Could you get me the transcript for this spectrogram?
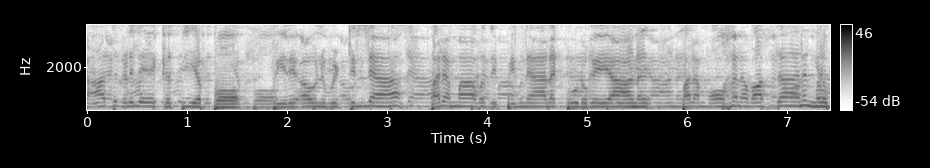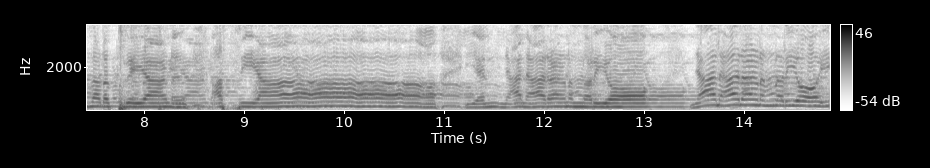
കാതുകളിലേക്ക് എത്തിയപ്പോ ഫിരൗന് വിട്ടില്ല. പരമാവധി പിന്നാലെ കൂടുകയാണ്. പല മോഹന വാഗ്ദാനങ്ങളും നടത്തുകയാണ്. അസിയാ ഞാൻ ആരാണെന്നറിയോ? ഞാൻ ആരാണെന്നറിയോ? ഈ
